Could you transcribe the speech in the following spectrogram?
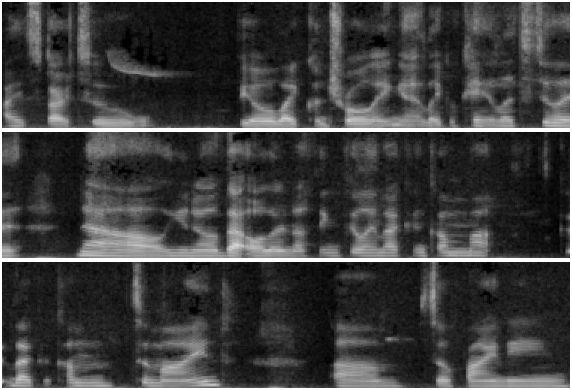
I start to feel like controlling it. Like, okay, let's do it now. You know, that all or nothing feeling that can come that could come to mind. Um, so finding,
